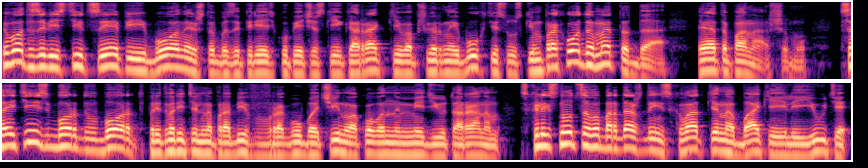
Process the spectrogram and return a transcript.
Вот завести цепи и боны, чтобы запереть купеческие каракки в обширной бухте с узким проходом, это да, это по-нашему. Сойтись борт в борт, предварительно пробив врагу бочину окованным медью тараном, схлестнуться в абордажной схватке на баке или юте,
